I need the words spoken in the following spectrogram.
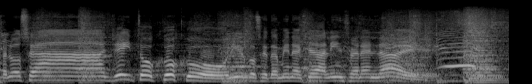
Saludos a Jato Coco, uniéndose también acá al Instagram Live.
